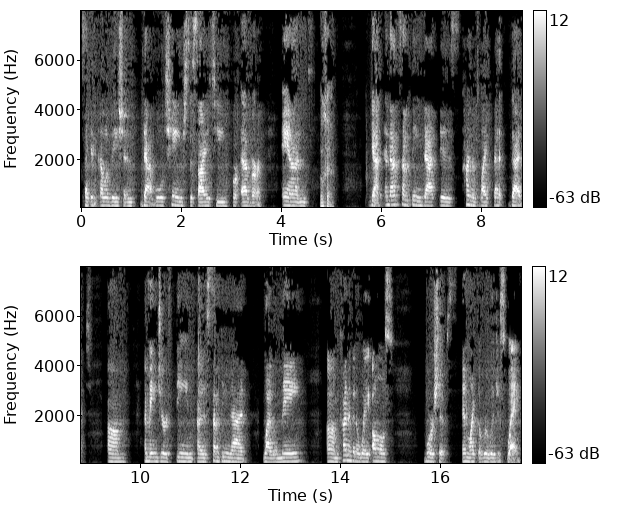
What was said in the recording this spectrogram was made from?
second elevation that will change society forever. And okay, yeah, and that's something that is kind of like that that um, a major theme of something that Lila Mae, um, kind of in a way, almost worships in like a religious way.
